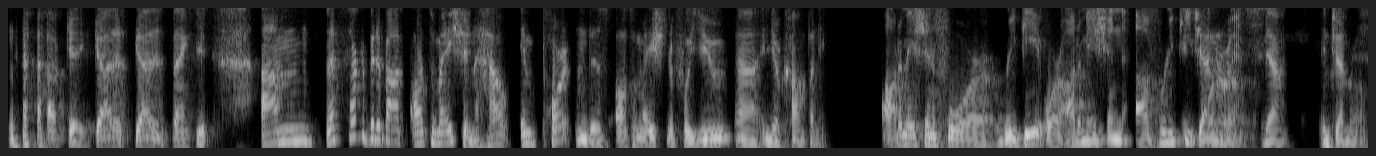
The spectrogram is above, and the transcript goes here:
okay, got it, got it. Thank you. Um, let's talk a bit about automation. How important is automation for you uh, in your company? Automation for repeat or automation of repeat in general? Programs? Yeah, in general.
